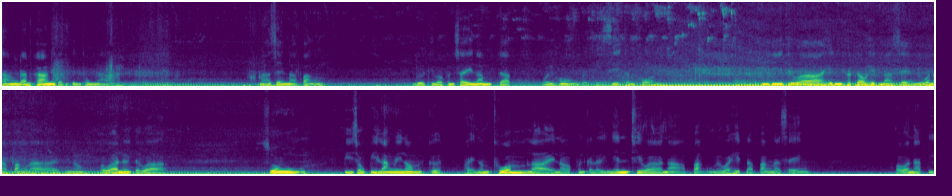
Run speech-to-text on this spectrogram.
ทางด้านข้างนี่ก็จะเป็นทุ่งนา นาแซงนาปัง โดยที่ว่าเพิ่นใช้น้ำจากห้วยห้องไปที่สีจำพรดีดีที่ว่าเห็นเขาเจ้าเห็ดนาแซงหรือว่านาปังหลายพี่น้อง เพราะว่าเนื่องจากว่า ช่วงปีสองปีลังนี่เนาะมันเกิดไผ่น้ำท่วมหลายเนาะเพิ่นก็เลยเน้นที่ว่านาปังหรือว่าเห็ดนาปังนาแซง ราะว่านาปี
